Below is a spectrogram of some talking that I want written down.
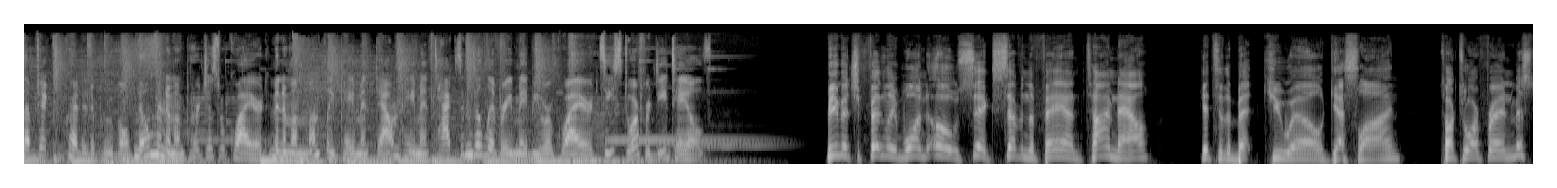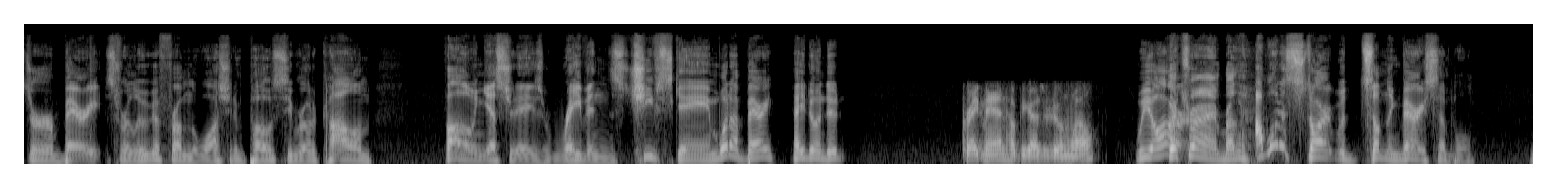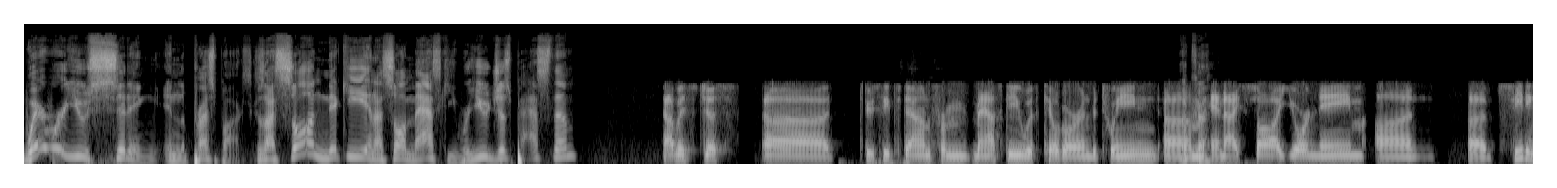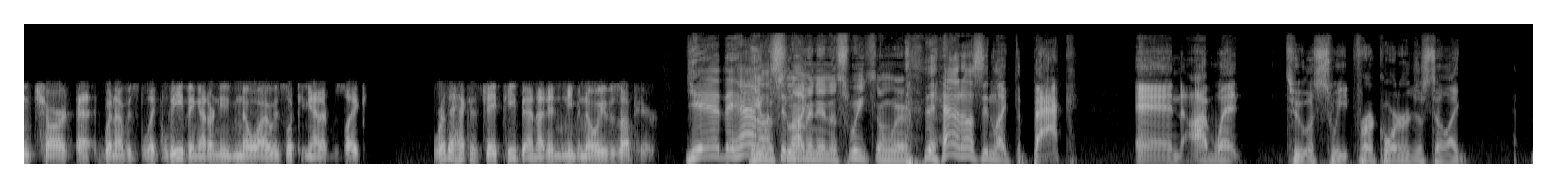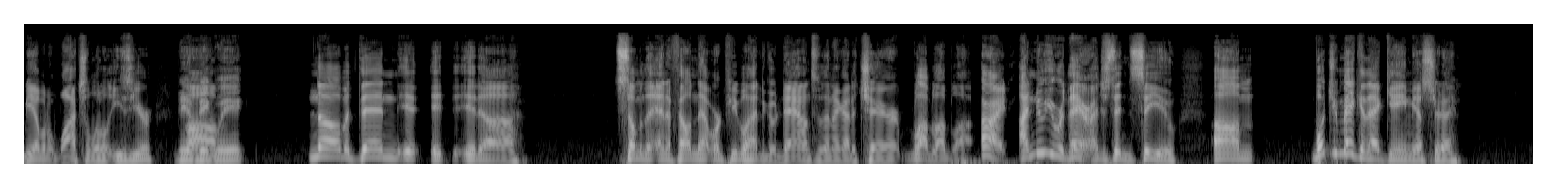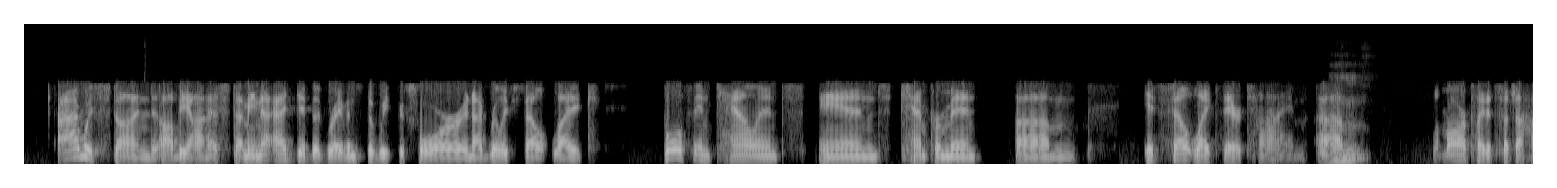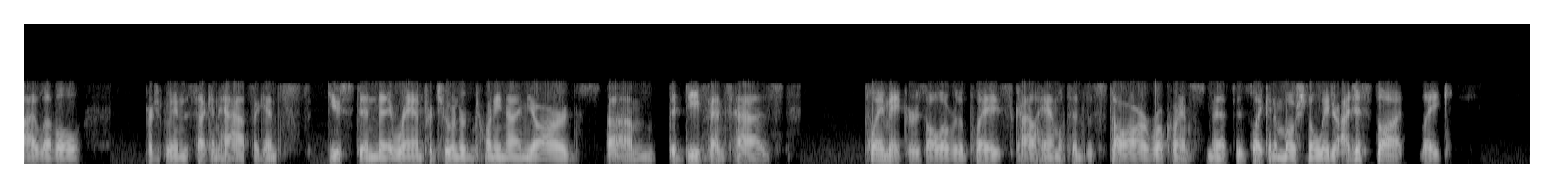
Subject to credit approval. No minimum purchase required. Minimum monthly payment, down payment, tax, and delivery may be required. See store for details. B. Mitch Finley, 1067 The Fan. Time now. Get to the BetQL guest line. Talk to our friend, Mr. Barry Svrluga from the Washington Post. He wrote a column following yesterday's Ravens Chiefs game. What up, Barry? How you doing, dude? Great, man. Hope you guys are doing well. We are. We're trying, brother. I want to start with something very simple. Where were you sitting in the press box? Because I saw Nikki and I saw Maske. Were you just past them? I was just uh, two seats down from Maske with Kilgore in between, um, Okay. and I saw your name on a seating chart at, when I was like leaving. I don't even know why I was looking at it. It was like, where the heck is JP been? I didn't even know he was up here. Yeah, they had He us was in like, in a suite somewhere. they had us in like the back, and I went to a suite for a quarter just to like be able to watch a little easier. Be a big Um, wig. No, but then it it it uh some of the NFL network people had to go down, so then I got a chair, blah blah blah. All right. I knew you were there. I just didn't see you. Um what'd you make of that game yesterday? I was stunned. I'll be honest. I mean, I, I did the Ravens the week before, and I really felt like both in talent and temperament, um, it felt like their time. Um, Lamar played at such a high level, particularly in the second half against Houston. They ran for 229 yards. Um, the defense has playmakers all over the place. Kyle Hamilton's a star. Roquan Smith is like an emotional leader. I just thought like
